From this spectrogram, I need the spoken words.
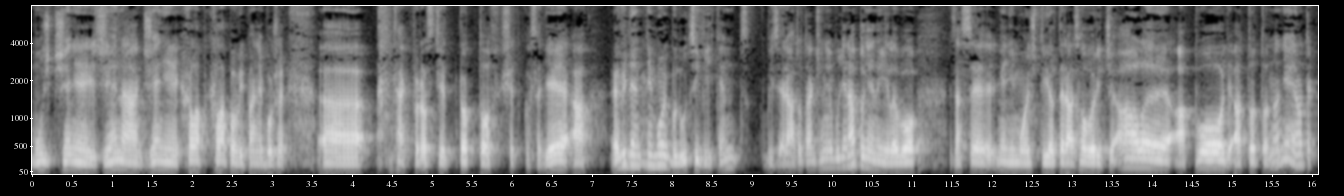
muž k žene, žena k žene, chlap chlapovi, pane Bože, uh, tak proste toto všetko sa deje a evidentne môj budúci víkend vyzerá to tak, že nebude naplnený, lebo zase není môj štýl teraz hovoriť, že ale a poď a toto. No nie, no tak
